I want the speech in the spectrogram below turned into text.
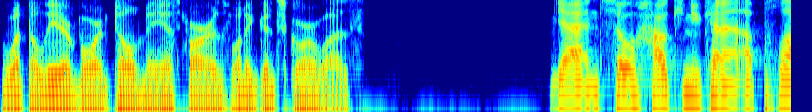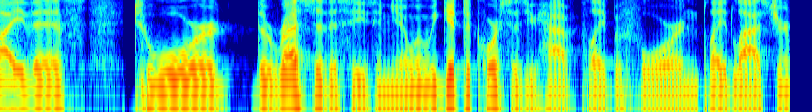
what the leaderboard told me as far as what a good score was. Yeah, and so how can you kind of apply this toward the rest of the season. You know, when we get to courses you have played before and played last year,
